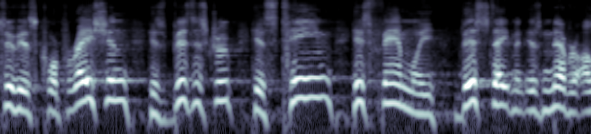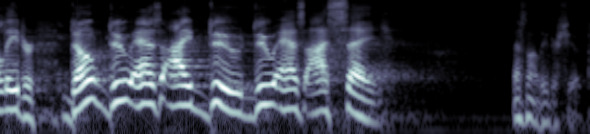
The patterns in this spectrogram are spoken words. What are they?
to his corporation, his business group, his team, his family, this statement is never a leader. Don't do as I do, do as I say. That's not leadership.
